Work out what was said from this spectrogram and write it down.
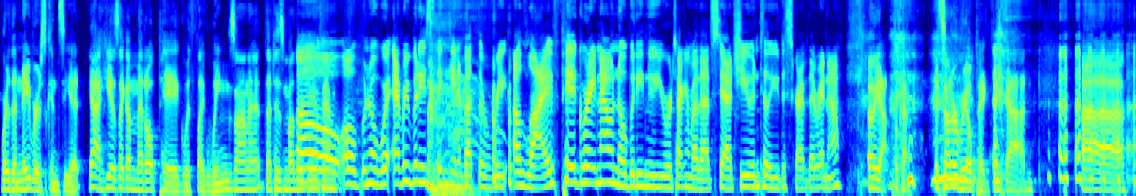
where the neighbors can see it. Yeah, he has like a metal pig with like wings on it that his mother oh, gave him. Oh, oh no, where everybody's thinking about the re- a live pig right now. Nobody knew you were talking about that statue until you described that right now. Oh yeah, okay. It's not a real pig, thank God. Uh,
